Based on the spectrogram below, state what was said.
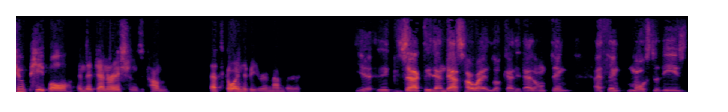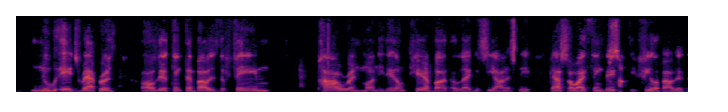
to people in the generations to come that's going to be remembered. Yeah exactly and that's how i look at it. I don't think i think most of these new age rappers all they're thinking about is the fame power and money they don't care about a legacy honestly that's how i think they feel about it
